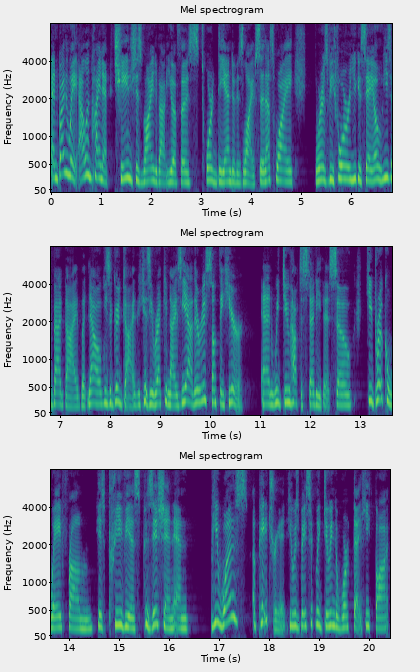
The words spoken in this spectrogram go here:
And by the way, Allen Hynek changed his mind about UFOs toward the end of his life. So that's why Whereas before you could say, oh, he's a bad guy, but now he's a good guy because he recognized, yeah, there is something here and we do have to study this. So he broke away from his previous position and he was a patriot. He was basically doing the work that he thought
